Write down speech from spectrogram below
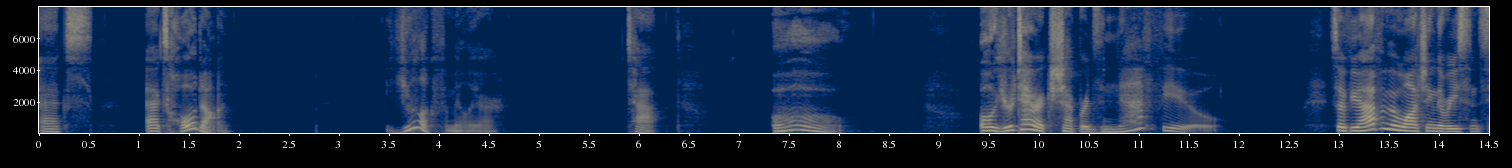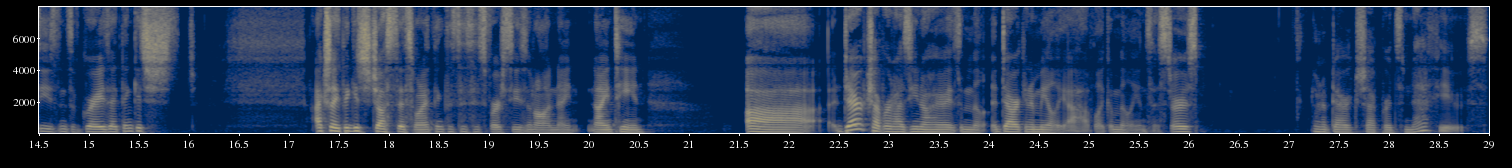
X X hold on. You look familiar. Tap. Oh. Oh, you're Derek Shepherd's nephew. So if you haven't been watching the recent seasons of Grey's, I think it's Actually, I think it's just this one. I think this is his first season on 19. Uh, Derek Shepherd has, you know, has a mil- Derek and Amelia have like a million sisters. One of Derek Shepherd's nephews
